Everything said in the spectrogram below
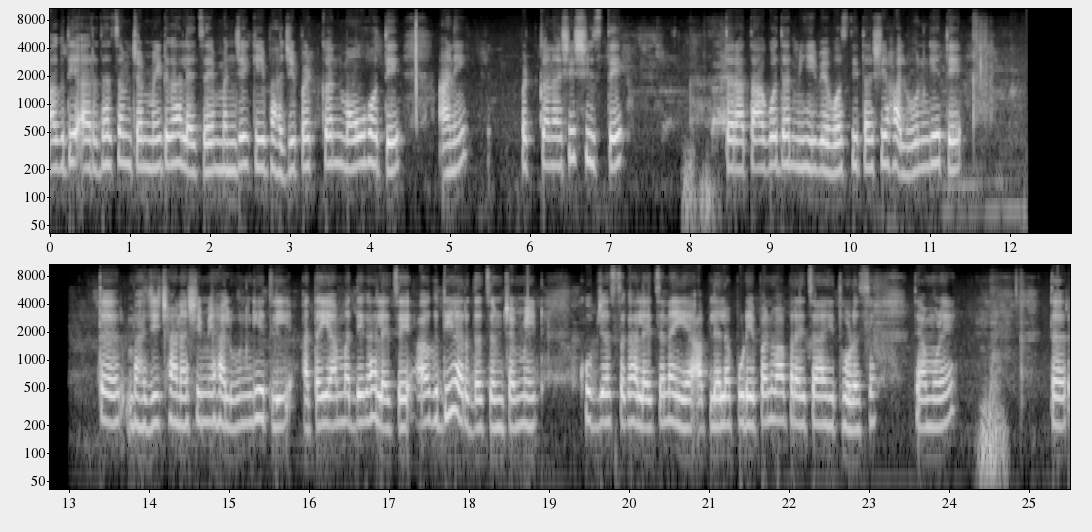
अगदी अर्धा चमचा मीठ घालायचं आहे म्हणजे की भाजी पटकन मऊ होते आणि पटकन अशी शिजते. तर आता अगोदर मी ही व्यवस्थित अशी हलवून घेते. तर भाजी छान अशी मी हलवून घेतली. आता यामध्ये घालायचे अगदी अर्धा चमचा मीठ खूप जास्त घालायचं नाही आहे आपल्याला पुढे पण वापरायचं आहे थोडंसं. त्यामुळे तर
